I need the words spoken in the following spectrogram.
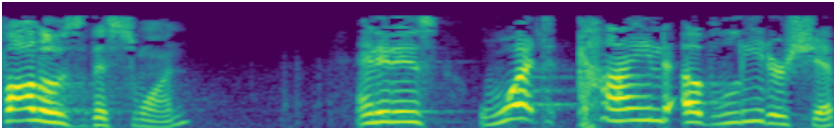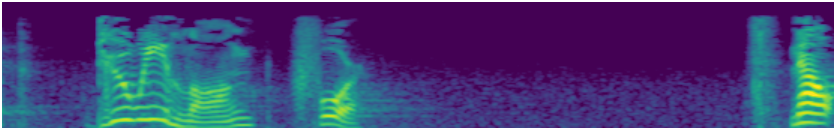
follows this one, and it is, what kind of leadership do we long for? Now,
